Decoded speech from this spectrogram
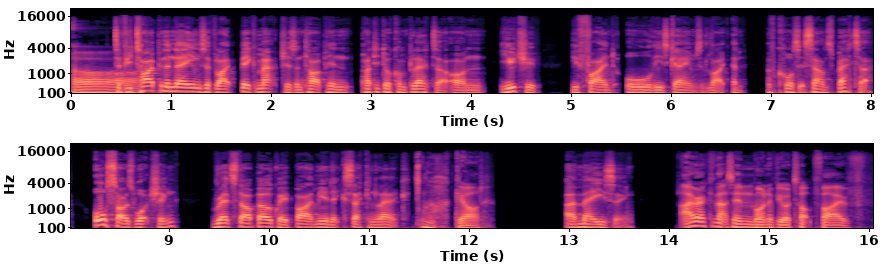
oh. So if you oh. type in the names of like big matches and type in partita completa on YouTube, you find all these games. And like, and of course, it sounds better. Also, I was watching Red Star Belgrade, Bayern Munich, second leg. Oh god. Amazing. I reckon that's in one of your top five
